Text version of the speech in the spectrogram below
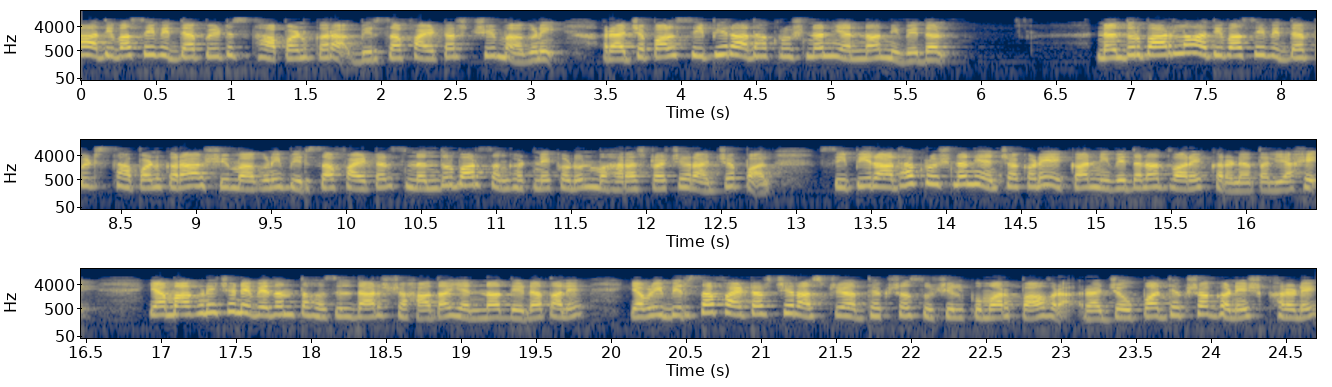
आदिवासी विद्यापीठ स्थापन करा. बिरसा फायटर्सची मागणी. राज्यपाल सी पी राधाकृष्णन यांना निवेदन. नंदुरबारला आदिवासी विद्यापीठ स्थापन करा अशी मागणी बिरसा फायटर्स नंदुरबार संघटनेकडून महाराष्ट्राचे राज्यपाल सी पी राधाकृष्णन यांच्याकडे एका निवेदनाद्वारे करण्यात आली आहे. या मागणीचे निवेदन तहसीलदार शहादा यांना देण्यात आले. यावेळी बिरसा फायटर्सचे राष्ट्रीय अध्यक्ष सुशील कुमार पावरा राज्य उपाध्यक्ष गणेश खर्डे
